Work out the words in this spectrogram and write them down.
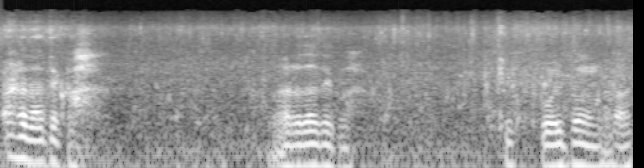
Guardate qua. Guardate qua. Che colpo mi ha.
